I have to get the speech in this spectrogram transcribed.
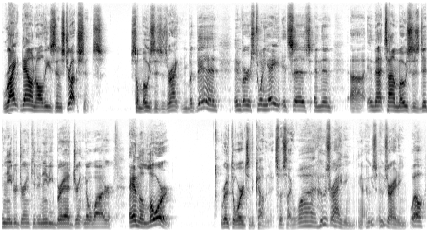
Write down all these instructions. So Moses is writing. But then in verse 28, it says, And then uh, in that time, Moses didn't eat or drink, he didn't eat any bread, drink no water. And the Lord wrote the words of the covenant. So it's like, what? Who's writing? You know, who's who's writing? Well,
